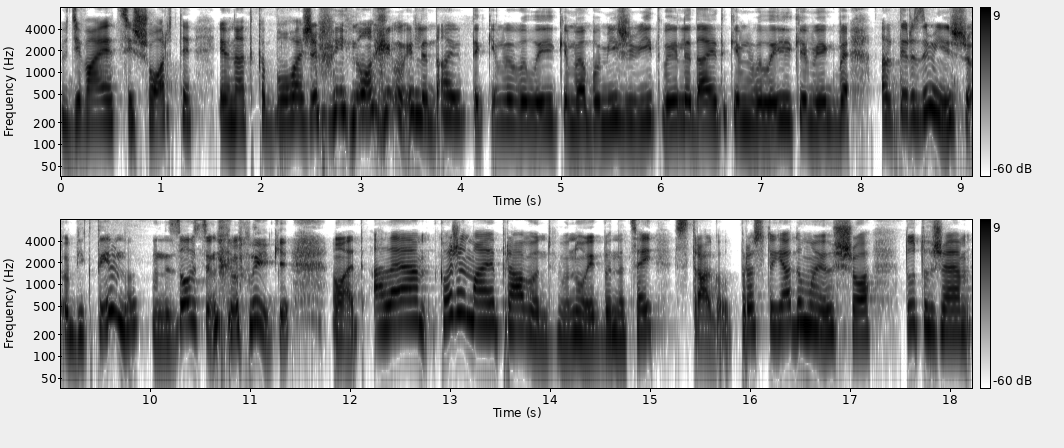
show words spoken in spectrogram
вдіває ці шорти, і вона така, Боже, мої ноги виглядають такими великими, або мій живіт виглядає таким великим, якби. Але ти розумієш, що об'єктивно вони зовсім невеликі. От. Але кожен має право ну, якби на цей страгл. Просто я думаю, що тут уже.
